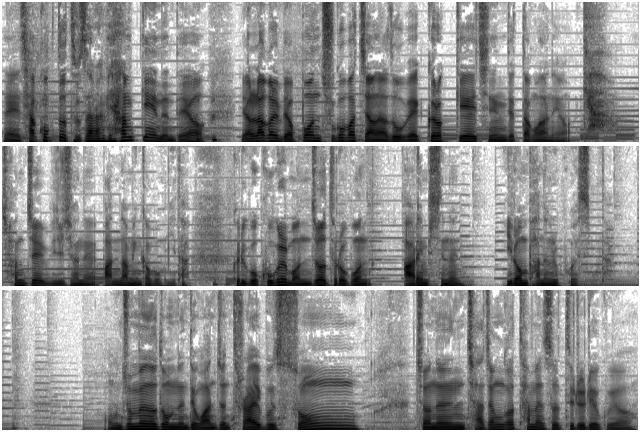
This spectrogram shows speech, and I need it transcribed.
네, 작곡도 두 사람이 함께 했는데요. 연락을 몇 번 주고받지 않아도 매끄럽게 진행됐다고 하네요. 캬, 천재 뮤지션의 만남인가 봅니다. 그리고 곡을 먼저 들어본 RMC는 이런 반응을 보였습니다. 운전면허도 없는데 완전 드라이브 송. 저는 자전거 타면서 들으려고요.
